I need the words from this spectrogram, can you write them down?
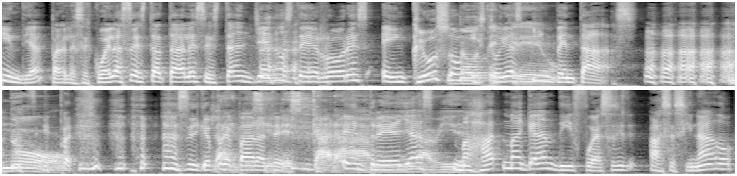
India, para las escuelas estatales están llenos de errores e incluso No historias inventadas. No. Así que La prepárate. Entre en la ellas. Mahatma Gandhi fue ases- asesinado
